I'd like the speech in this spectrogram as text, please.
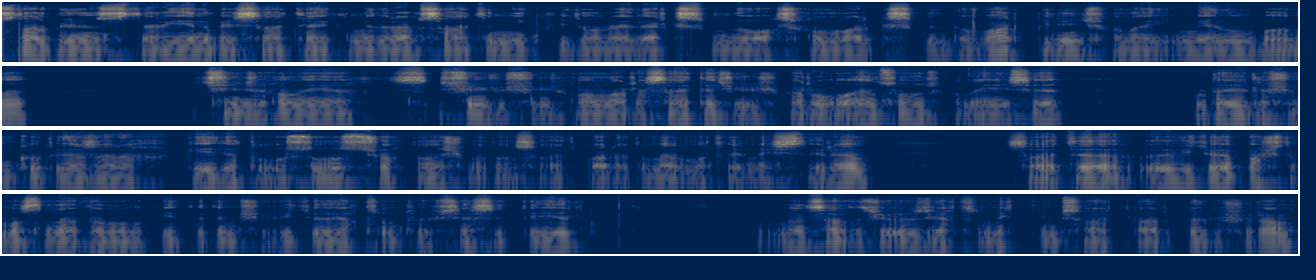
Dostlar, bu gün sizlərə yeni bir sayt təqdim edirəm. Saytın link video rəylər qismində və açıqlamalar qismində var. Birinci xanaya e-mail ünvanı, ikinci xanaya, üçüncü, üçüncü xanalara sayta giriş parolu, ən sonuncu xanaya isə burada yerləşən kodu yazaraq qeydiyyat olursunuz. Çox danışmadan sayt barədə məlumat vermək istəyirəm. Sayta e, videoya başlamazdan əvvəl onu qeyd edim ki, video yatırım tövsiyəsi deyil. Mən sadəcə öz yatırım etdiyim saytları bölüşürəm.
